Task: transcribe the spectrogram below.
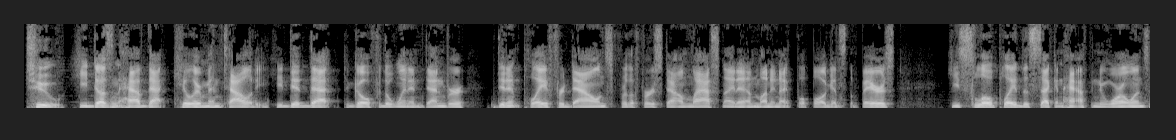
Two, he doesn't have that killer mentality. He did that to go for the win in Denver, didn't play for downs for the first down last night on Monday Night Football against the Bears. He slow played the second half in New Orleans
